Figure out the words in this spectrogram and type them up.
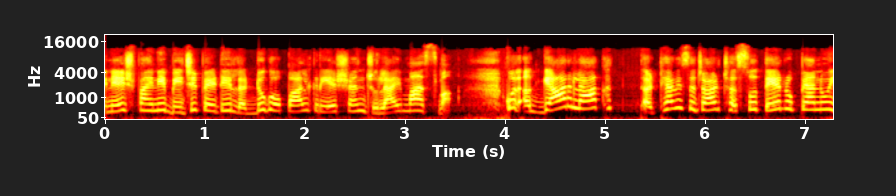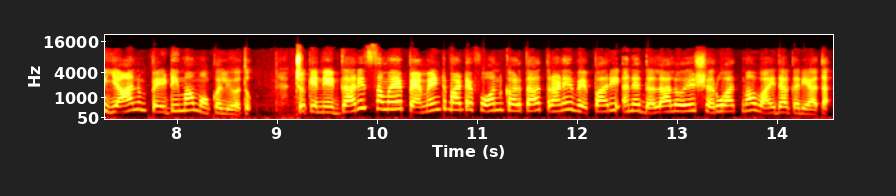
દિનેશભાઈની બીજી પેઢી લડ્ડુ ગોપાલ ક્રિએશન જુલાઈ માસમાં. કુલ અગિયાર લાખ અઠ્યાવીસ હજાર છસો તેર રૂપિયાનું યાન પેઢીમાં મોકલ્યું હતું. જોકે નિર્ધારિત સમયે પેમેન્ટ માટે ફોન કરતા ત્રણેય વેપારી અને દલાલોએ શરૂઆતમાં વાયદા કર્યા હતા.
